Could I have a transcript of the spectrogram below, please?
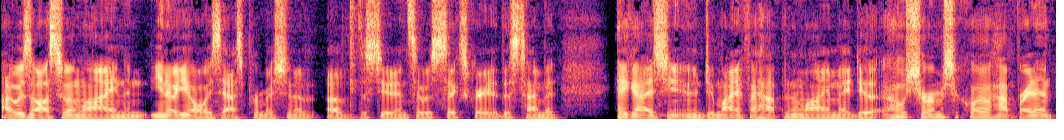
I was also in line, and you know, you always ask permission of, of the students. It was sixth grade at this time, but hey guys, you know, do you mind if I hop in line? May I do that? Oh, sure, Mr. Coyle, hop right in.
